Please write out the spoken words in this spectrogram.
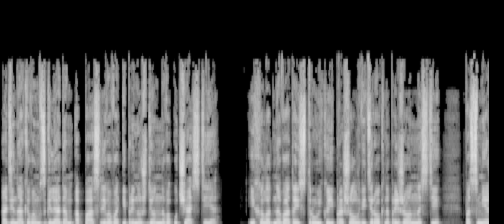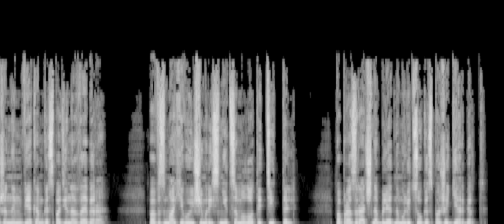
одинаковым взглядом опасливого и принужденного участия, и холодноватой струйкой прошел ветерок напряженности по смеженным векам господина Вебера, по взмахивающим ресницам Лоты Титтель, по прозрачно-бледному лицу госпожи Герберт.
